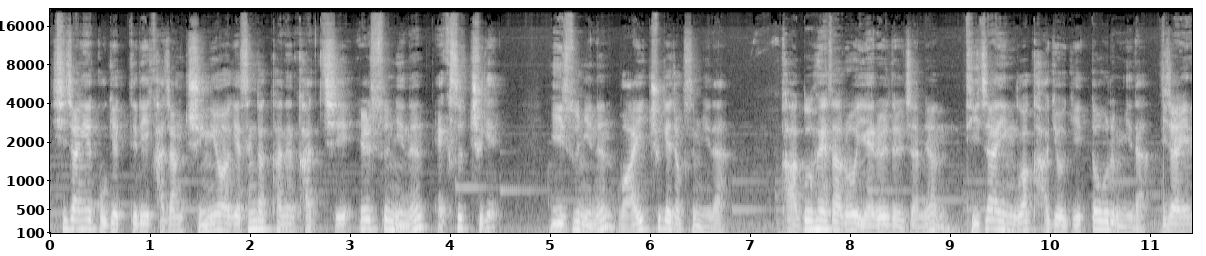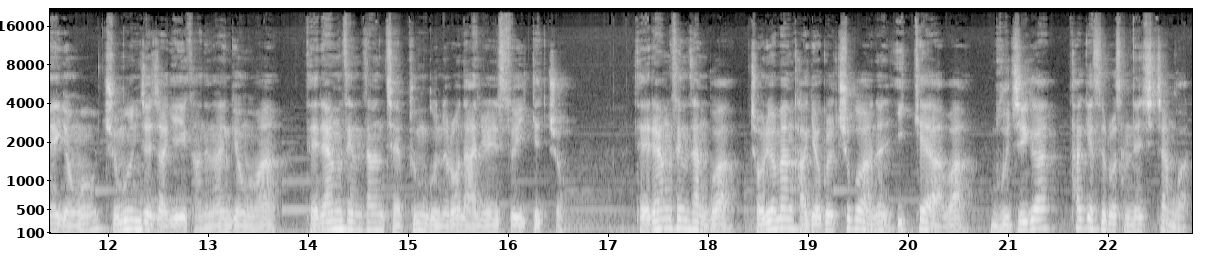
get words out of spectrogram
시장의 고객들이 가장 중요하게 생각하는 가치 1순위는 X축에, 2순위는 Y축에 적습니다. 가구 회사로 예를 들자면 디자인과 가격이 떠오릅니다. 디자인의 경우 주문 제작이 가능한 경우와 대량 생산 제품군으로 나뉠 수 있겠죠. 대량 생산과 저렴한 가격을 추구하는 이케아와 무지가 타겟으로 삼는 시장과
